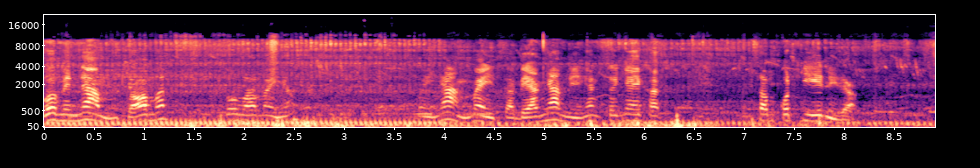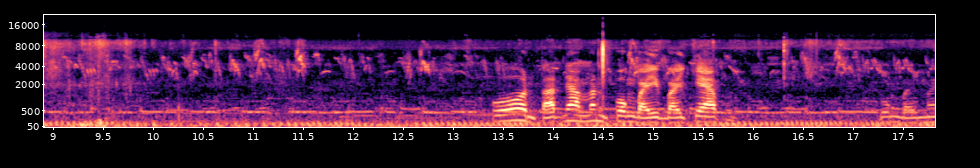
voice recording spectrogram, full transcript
บ่แม่นย่ำจอมัดก็ว่าไม่ยังไม่ย่างไม่ตะแบงย่ำนี่แฮงตัวใหญ่คับซ้ำกดกีนี่แหละโอนตัดย่ำมันปงใบใบแก้พุ่นงใบไม้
